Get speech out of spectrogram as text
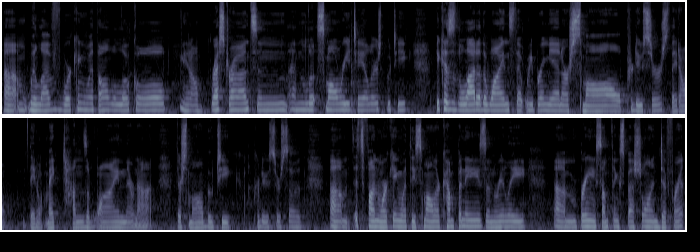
um, we love working with all the local, you know, restaurants and and small retailers, boutique, because a lot of the wines that we bring in are small producers. They don't they don't make tons of wine. They're not. They're small boutique producers. So um, it's fun working with these smaller companies and really um, bringing something special and different.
